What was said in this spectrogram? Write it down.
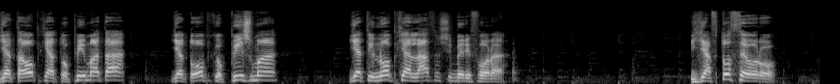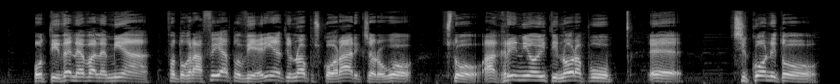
για τα όποια τοπήματα, για το όποιο πείσμα, για την όποια λάθος συμπεριφορά. Γι' αυτό θεωρώ ότι δεν έβαλε μια φωτογραφία από το Βιερίνια την ώρα που σκοράρει, ξέρω εγώ, στο Αγρίνιο ή την ώρα που ε, σηκώνει το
